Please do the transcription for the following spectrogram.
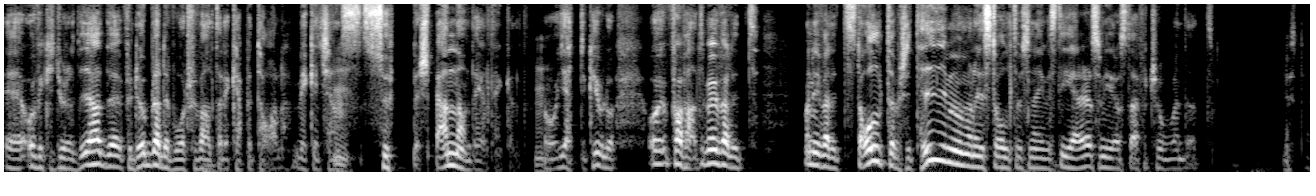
eh, och vilket gjorde att vi hade fördubblade vårt förvaltade kapital, vilket känns mm. superspännande helt enkelt mm. och jättekul och, och framförallt är man ju väldigt man är väldigt stolt över sitt team och man är stolt över sina investerare som ger oss det här förtroendet. Just det.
